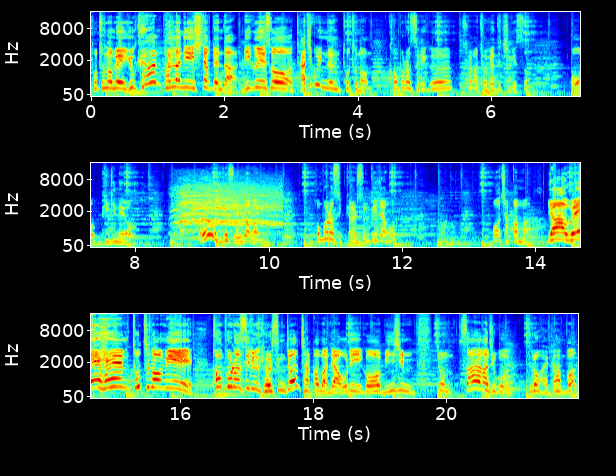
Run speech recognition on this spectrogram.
토트넘의 유쾌한 반란이 시작된다. 리그에서 다지고 있는 토트넘. 컨퍼런스 리그 설마 저기한테 지겠어? 어? 비기네요? 오 이겼어 올라감. 컨퍼런스 결승 뛰자고? 어 잠깐만 야 웨햄 토트넘이 컨퍼런스 리그 결승전? 잠깐만 야 우리 이거 민심 좀 쌓아가지고 들어갈까 한번?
